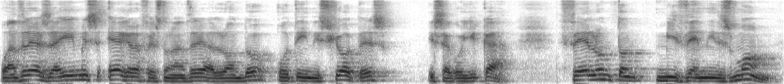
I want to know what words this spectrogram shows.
Ο Ανδρέας Ζαΐμις έγραφε στον Ανδρέα Λόντο ότι οι νησιώτες, εισαγωγικά, θέλουν τον μηδενισμό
